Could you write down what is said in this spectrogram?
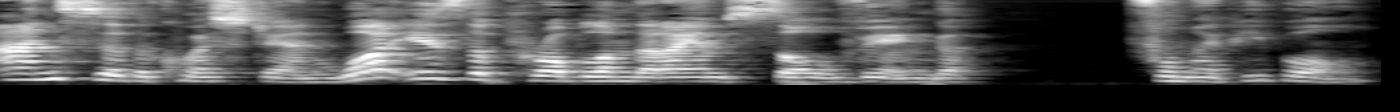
answer the question what is the problem that I am solving for my people?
